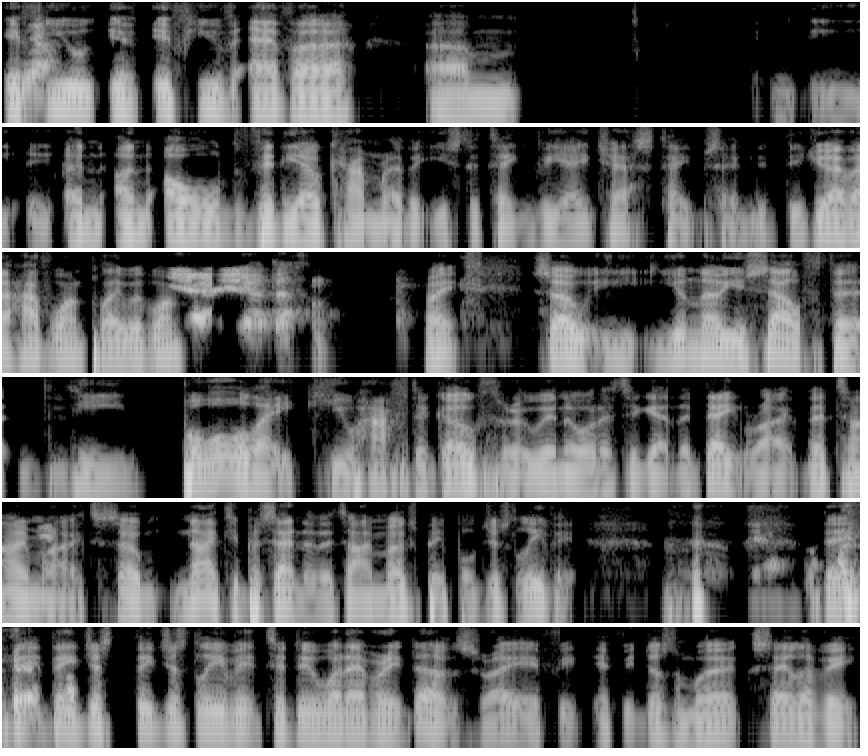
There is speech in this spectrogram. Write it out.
If yeah. you if if you've ever um, an an old video camera that used to take VHS tapes in. Did you ever have one? Play with one? Yeah, yeah, definitely. Right. So you know yourself that the ball ache you have to go through in order to get the date right, the time right. So ninety percent of the time, most people just leave it. they, they, they just they just leave it to do whatever it does, right? If it if it doesn't work, say la vie.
